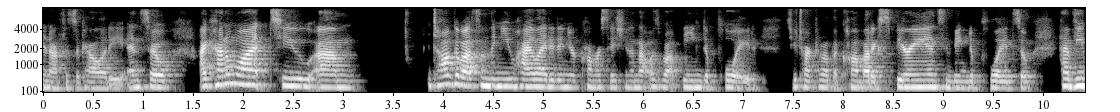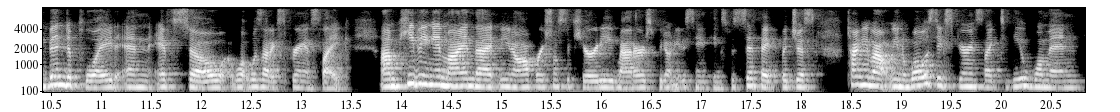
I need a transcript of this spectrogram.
in our physicality. And so i kind of want to um, talk about something you highlighted in your conversation and that was about being deployed. So you talked about the combat experience and being deployed. So have you been deployed? And if so what was that experience like? Um, keeping in mind that you know operational security matters we don't need to say anything specific but just talking about you know what was the experience like to be a woman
